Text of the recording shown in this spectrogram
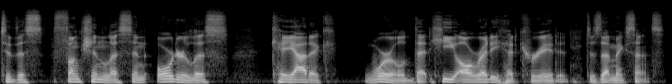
to this functionless and orderless, chaotic world that he already had created. Does that make sense?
